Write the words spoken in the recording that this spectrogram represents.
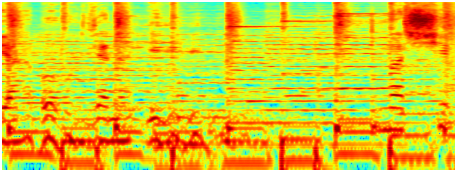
野暮じゃない真っ白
